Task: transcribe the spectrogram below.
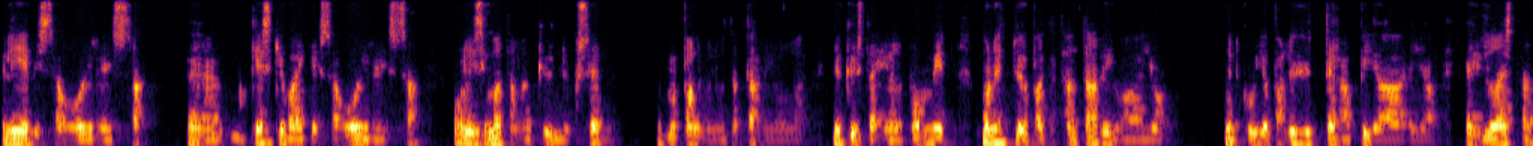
lievissä oireissa, keskivaikeissa oireissa olisi matalan kynnyksen palveluita tarjolla nykyistä helpommin. Monet työpaikathan tarjoaa jo niin kuin jopa lyhytterapiaa ja erilaista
